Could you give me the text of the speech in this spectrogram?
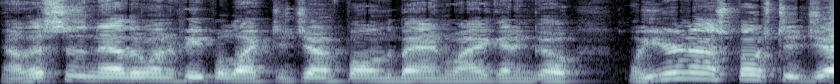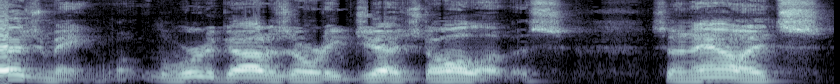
Now, this is another one people like to jump on the bandwagon and go, Well, you're not supposed to judge me. Well, the Word of God has already judged all of us. So now it's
